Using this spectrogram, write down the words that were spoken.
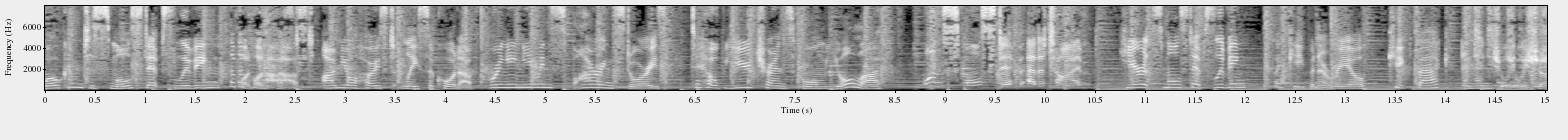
Welcome to Small Steps Living, the, podcast. I'm your host, Lisa Corduff, bringing you inspiring stories to help you transform your life one small step at a time. Here at Small Steps Living, we're keeping it real. Kick back and, enjoy, enjoy, the show.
